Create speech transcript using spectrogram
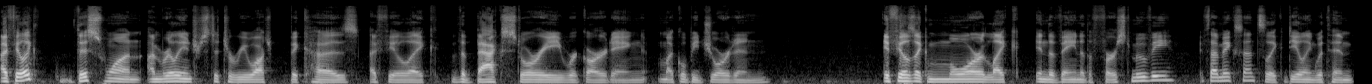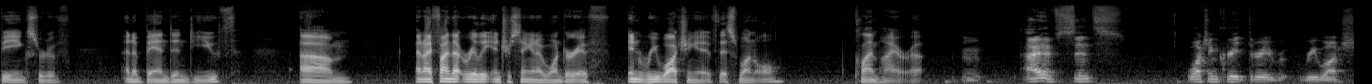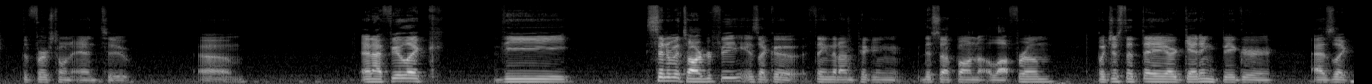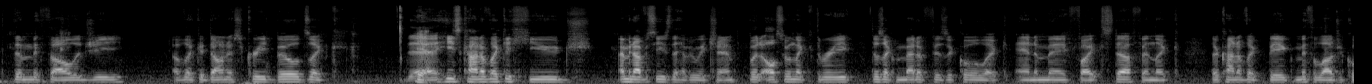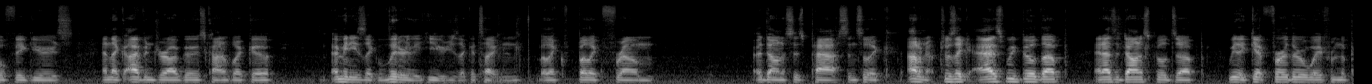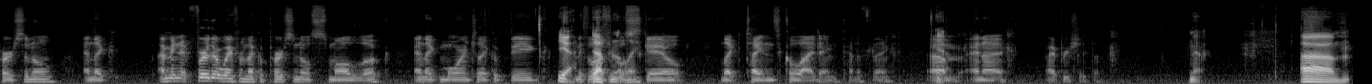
I feel like this one I'm really interested to rewatch because I feel like the backstory regarding Michael B. Jordan. It feels like more like in the vein of the first movie, if that makes sense. Like dealing with him being sort of an abandoned youth. Um, and I find that really interesting, and I wonder if, in rewatching it, if this one will climb higher up. I have since watching Creed three re- rewatched the first one and two, um, and I feel like the cinematography is like a thing that I'm picking this up on a lot from, but just that they are getting bigger as like the mythology of like Adonis Creed builds. Like, uh, Yeah. he's kind of like a huge I mean, obviously he's the heavyweight champ, but also in like three, there's like metaphysical like anime fight stuff, and like they're kind of like big mythological figures, and like Ivan Drago is kind of like a, I mean, he's like literally huge. He's like a titan, but like but like from Adonis's past, and so like I don't know, just like as we build up and as Adonis builds up, we like get further away from the personal and like, I mean, further away from like a personal small look and like more into like a big Yeah, mythological definitely. scale, like titans colliding kind of thing. Yeah. Um, and I I appreciate that. No. Um,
